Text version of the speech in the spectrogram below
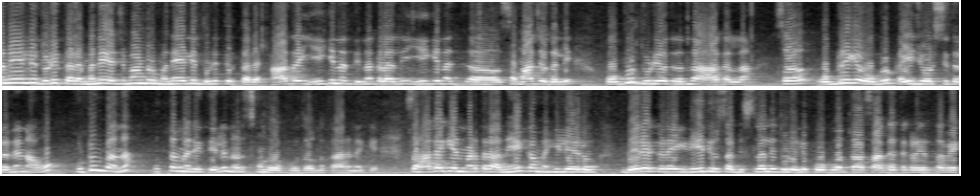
ಮನೆಯಲ್ಲಿ ದುಡಿತಾರೆ, ಮನೆ ಯಜಮಾನರು ಮನೆಯಲ್ಲಿ ದುಡಿತಿರ್ತಾರೆ. ಆದರೆ ಈಗಿನ ದಿನಗಳಲ್ಲಿ, ಈಗಿನ ಸಮಾಜದಲ್ಲಿ ಒಬ್ರು ದುಡಿಯೋದ್ರಿಂದ ಆಗಲ್ಲ. ಸೊ ಒಬ್ರಿಗೆ ಒಬ್ರು ಕೈ ಜೋಡಿಸಿದ್ರೇನೆ ನಾವು ಕುಟುಂಬನ ಉತ್ತಮ ರೀತಿಯಲ್ಲಿ ನಡೆಸ್ಕೊಂಡು ಹೋಗ್ಬೋದು ಅನ್ನೋ ಕಾರಣಕ್ಕೆ. ಸೊ ಹಾಗಾಗಿ ಏನು ಮಾಡ್ತಾರೆ? ಅನೇಕ ಮಹಿಳೆಯರು ಬೇರೆ ಕಡೆ ಇಡೀ ದಿವಸ ಬಿಸಿಲಲ್ಲಿ ದುಡಿಲಿಕ್ಕೆ ಹೋಗುವಂತಹ ಸಾಧ್ಯತೆಗಳಿರ್ತವೆ.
